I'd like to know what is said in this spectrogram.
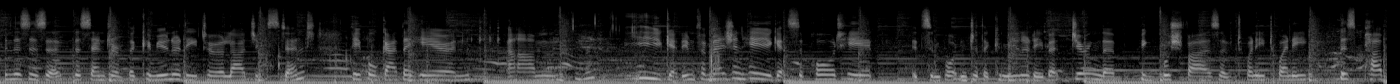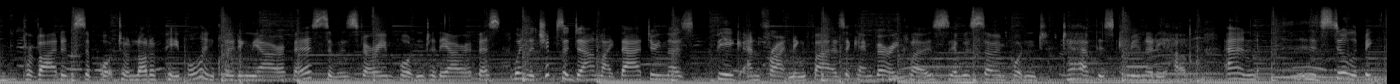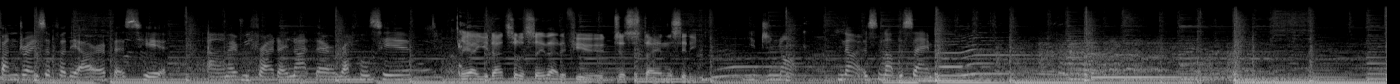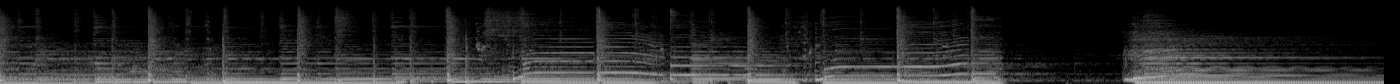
And this is a, the centre of the community to a large extent. People gather here and um, you get information here, you get support here. it's important to the community. But during the big bushfires of 2020, this pub provided support to a lot of people, including the RFS. It was very important to the RFS. When the chips are down like that, during those big and frightening fires, it came very close. It was so important to have this community hub. And it's still a big fundraiser for the RFS here. Um, every Friday night there are raffles here. Yeah, you don't sort of see that if you just stay in the city. You do not. No, it's not the same.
